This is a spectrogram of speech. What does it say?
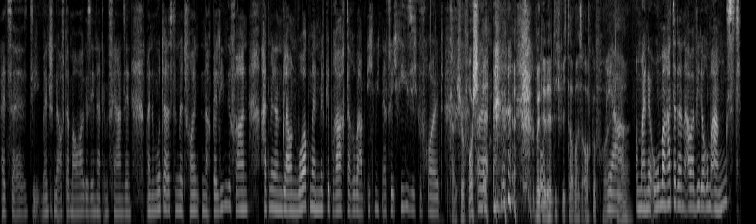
als er die Menschen auf der Mauer gesehen hat im Fernsehen. Meine Mutter ist dann mit Freunden nach Berlin gefahren, hat mir dann einen blauen Walkman mitgebracht. Darüber habe ich mich natürlich riesig gefreut. Kann ich mir vorstellen. Äh, Über den hätte ich mich damals auch gefreut. Ja. ja. Und meine Oma hatte dann aber wiederum Angst.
